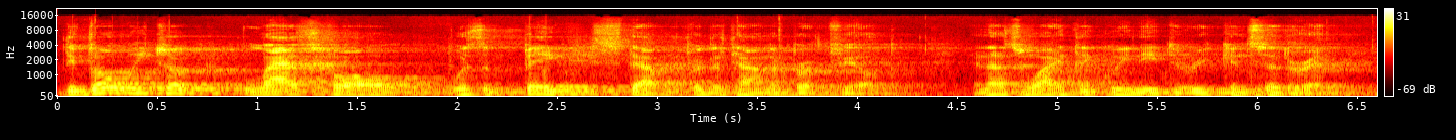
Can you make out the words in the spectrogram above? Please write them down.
The vote we took last fall was a big step for the town of Brookfield, and that's why I think we need to reconsider it.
